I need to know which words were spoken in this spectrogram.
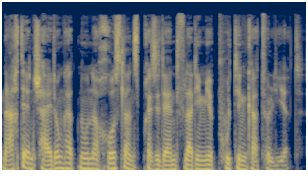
Nach der Entscheidung hat nun auch Russlands Präsident Wladimir Putin gratuliert.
